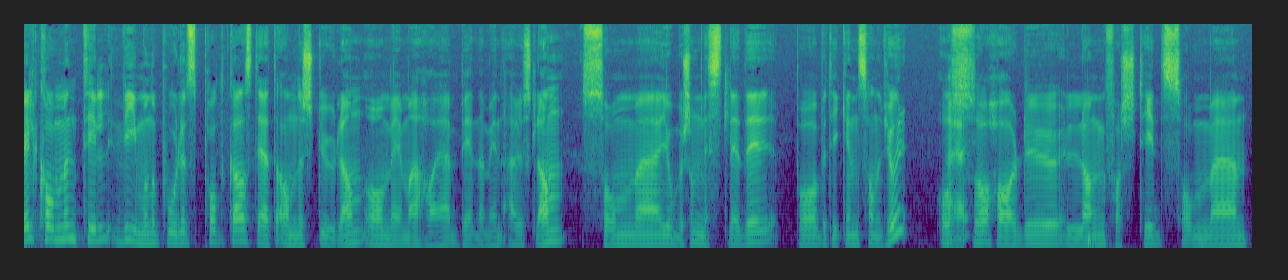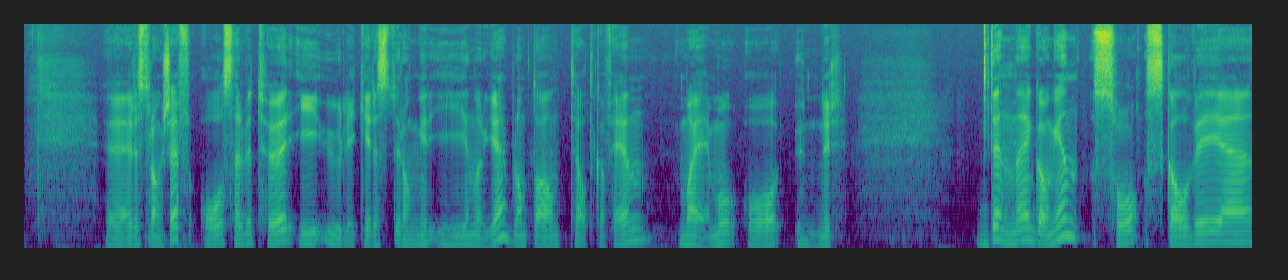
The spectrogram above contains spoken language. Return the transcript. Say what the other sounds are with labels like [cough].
Velkommen til Vinmonopolets podkast. Jeg heter Anders Stuland, og med meg har jeg Benjamin Ausland, som eh, jobber som nestleder på butikken Sandefjord. Og så har du lang fartstid som eh, eh, restaurantsjef og servitør i ulike restauranter i Norge, bl.a. Theatercaféen, Maemo og Under. Denne gangen så skal vi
